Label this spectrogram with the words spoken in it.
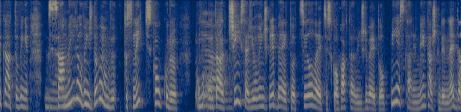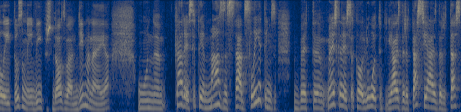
kā tu viņu jā. samīļo, viņš dabūja, un tas niķis kaut kur Un, Jā. un tā čīsēs, jo viņš gribēja to cilvēcisko faktoru, viņš gribēja to pieskārienu, vienkārši, kad ir nedalīta uzmanība, īpaši daudz bērnu ģimenē. Ja? Un, um, kādreiz ir tie mazas tādas lietiņas, bet um, mēs kādreiz atkal ļoti jāizdara tas, jāizdara tas,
